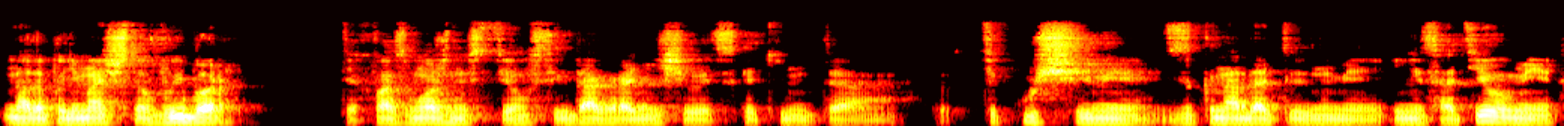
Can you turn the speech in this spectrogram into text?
надо понимать, что выбор тех возможностей, он всегда ограничивается какими-то текущими законодательными инициативами.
